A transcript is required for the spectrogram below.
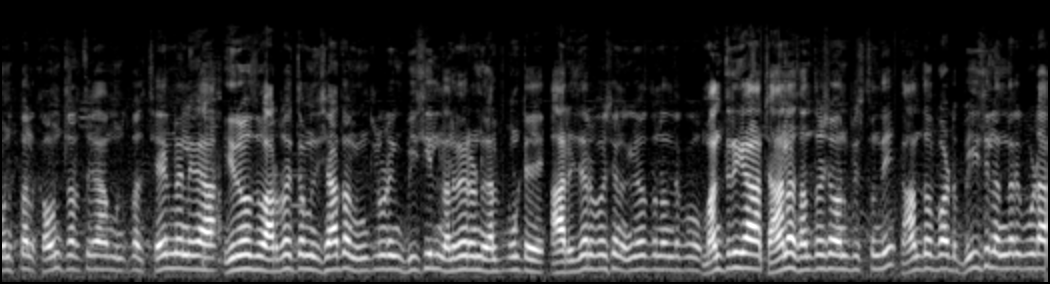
మున్సిపల్ కౌన్సిలర్స్గా మున్సిపల్ చైర్మన్గా ఈ రోజు అరవై తొమ్మిది శాతం ఇంక్లూడింగ్ బీసీలు నలభై రెండు కలుపుకుంటే ఆ రిజర్వేషన్ ఇవ్వతున్నందుకు మంత్రిగా చాలా సంతోషం అనిపిస్తుంది. దాంతో పాటు బీసీలందరూ కూడా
